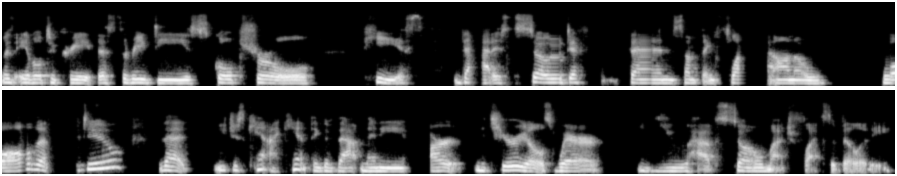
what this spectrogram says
was able to create this 3D sculptural piece that is so different than something flat on a wall that I do that you just can't I can't think of that many art materials where you have so much flexibility.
